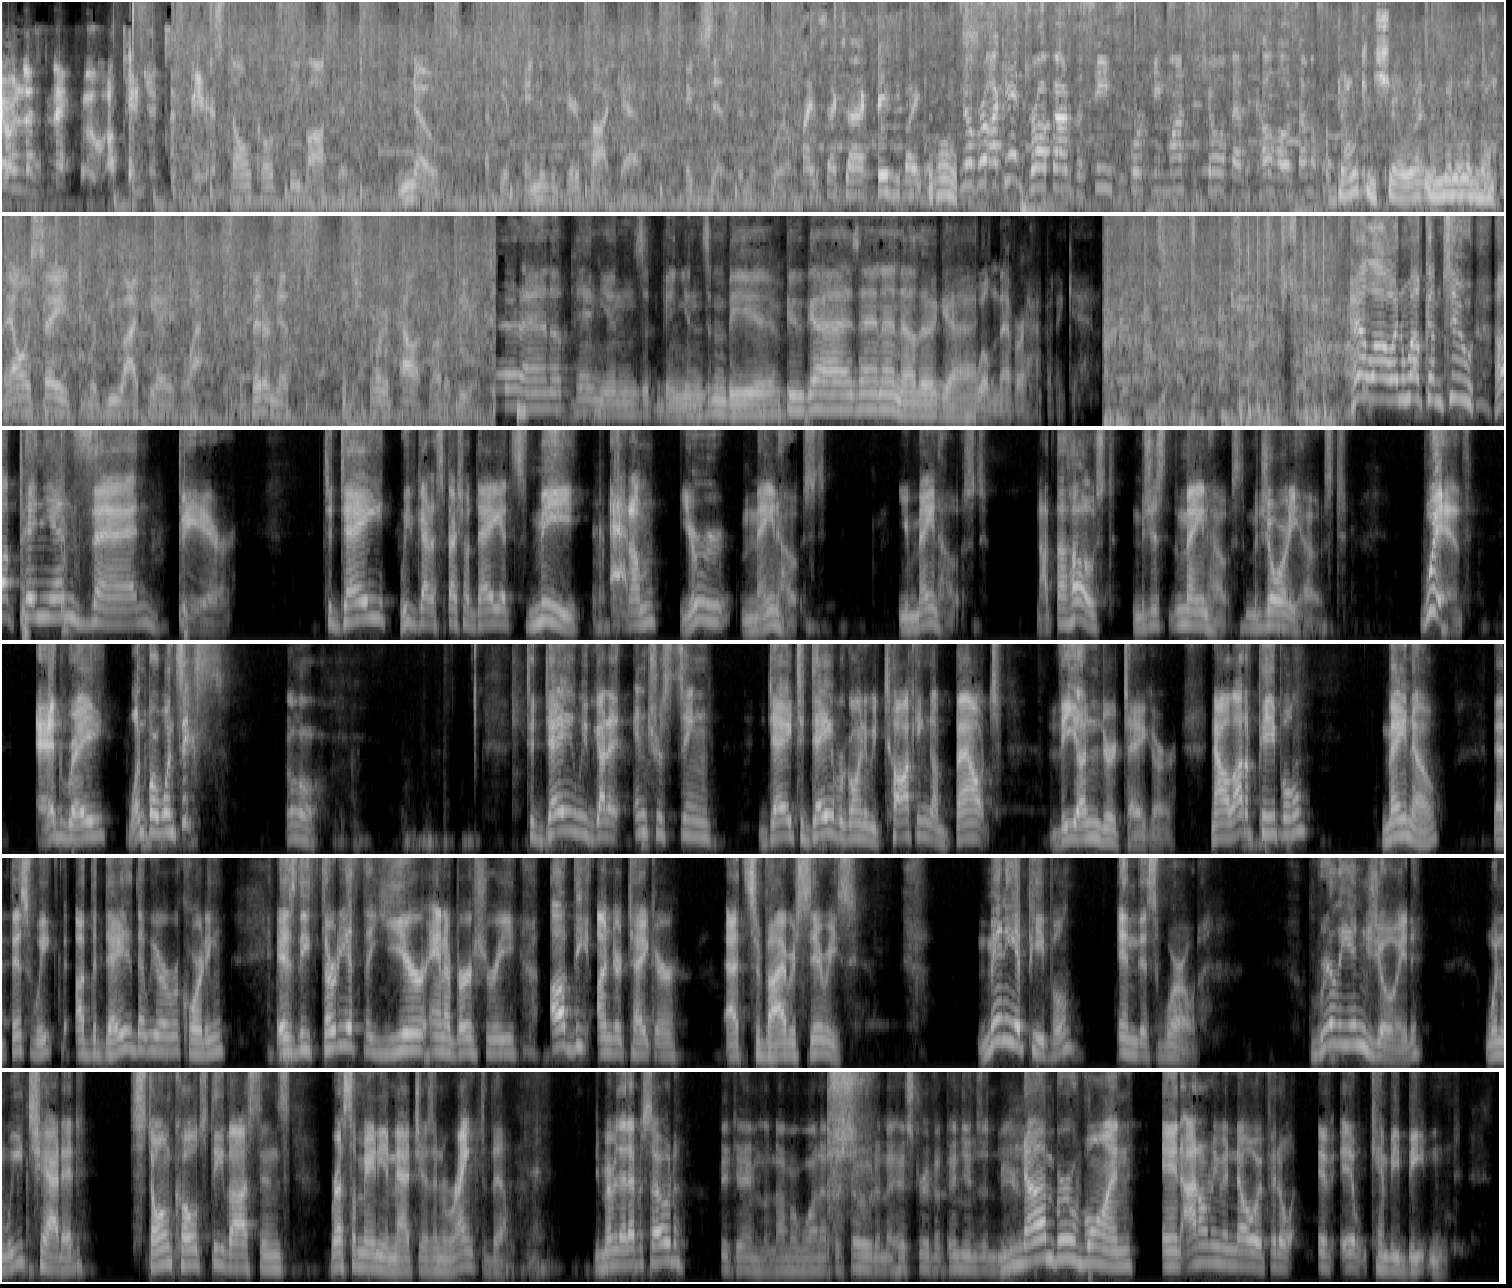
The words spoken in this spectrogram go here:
You're listening to Opinions and Beer. Stone Cold Steve Austin knows that the Opinions and Beer podcast exists in this world. Light sex act, crazy bike. Oh, No, bro, I can't drop out of the scene for 14 months and show up as a co-host. I'm a donkey show right in the middle of the. They always say to review IPAs last. The bitterness can destroy your palate for other beers. And opinions, opinions and beer. Two guys and another guy will never happen again. Hello and welcome to Opinions and Beer. Today we've got a special day. It's me, Adam, your main host. Your main host. Not the host, just the main host, majority host. With Ed Ray 1416. Hello. Today we've got an interesting day. Today we're going to be talking about The Undertaker. Now, a lot of people may know that this week of the day that we are recording is the 30th year anniversary of The Undertaker at Survivor Series. Many of people in this world really enjoyed when we chatted Stone Cold Steve Austin's WrestleMania matches and ranked them. You remember that episode? Became the number one episode in the history of opinions and beer. Number one, and I don't even know if it'll if it can be beaten.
